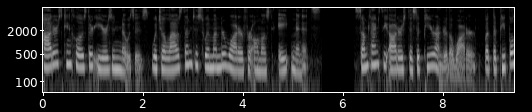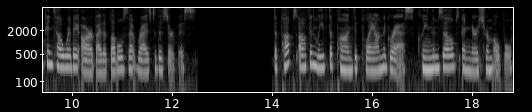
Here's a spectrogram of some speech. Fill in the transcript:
Otters can close their ears and noses, which allows them to swim underwater for almost eight minutes. Sometimes the otters disappear under the water, but the people can tell where they are by the bubbles that rise to the surface. The pups often leave the pond to play on the grass, clean themselves, and nurse from Opal.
